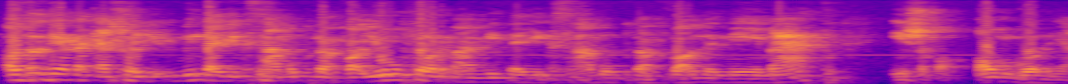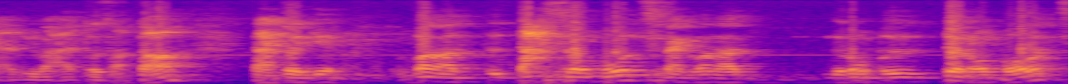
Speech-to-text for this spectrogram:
Az az érdekes, hogy mindegyik számuknak van, jóformán mindegyik számuknak van német és angol nyelvű változata. Tehát, hogy van a Das Robots, meg van a The Robots,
